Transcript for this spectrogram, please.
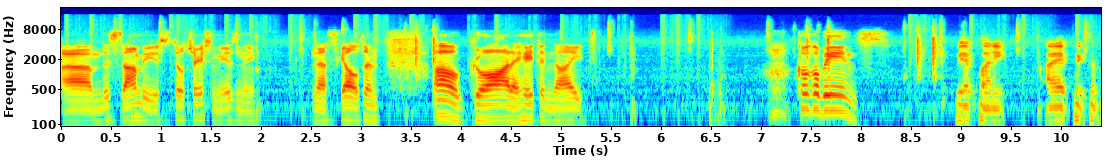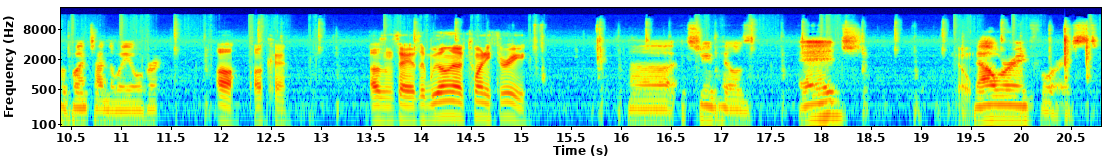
Um, this zombie is still chasing me, isn't he? And that skeleton. Oh god, I hate the night. Cocoa beans! We have plenty. I picked up a bunch on the way over. Oh, okay. I was gonna say, I said, we only have 23. Uh, Extreme Hills Edge. Nope. Now we're in Forest.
